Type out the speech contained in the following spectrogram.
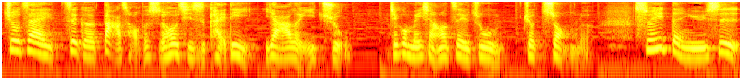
就在这个大吵的时候，其实凯蒂压了一注，结果没想到这一注就中了，所以等于是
